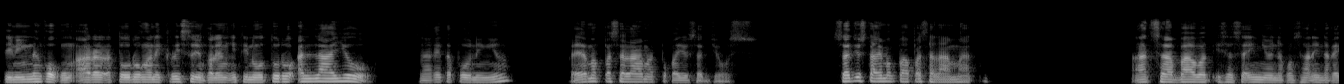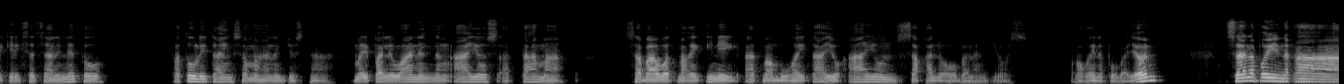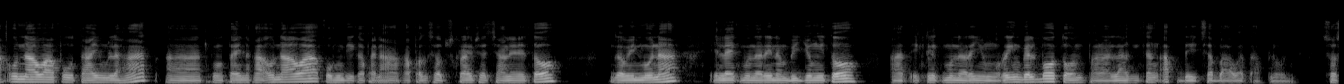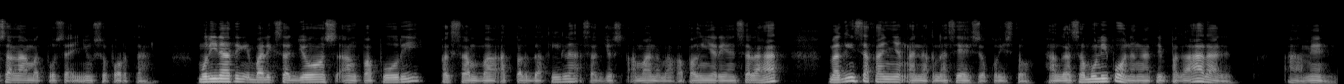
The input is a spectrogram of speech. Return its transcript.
tiningnan ko kung aral at turo nga ni Kristo yung kanilang itinuturo, ang layo. Nakita po ninyo? Kaya magpasalamat po kayo sa Diyos. Sa Diyos tayo magpapasalamat. At sa bawat isa sa inyo na kung saan ay nakikinig sa channel nito, patuloy tayong samahan ng Diyos na maipaliwanag ng ayos at tama sa bawat makikinig at mamuhay tayo ayon sa kalooban ng Diyos. Okay na po ba yon? Sana po ay nakaunawa po tayong lahat at kung tayo nakaunawa, kung hindi ka pa nakakapag-subscribe sa channel nito, gawin mo na, i-like mo na rin ang video ito at i-click mo na rin yung ring bell button para lagi kang update sa bawat upload. So salamat po sa inyong suporta. Muli nating ibalik sa Diyos ang papuri, pagsamba at pagdakila sa Diyos Ama na makapangyarihan sa lahat, maging sa kanyang anak na si Jesucristo. Hanggang sa muli po ng ating pag-aaral. Amen.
